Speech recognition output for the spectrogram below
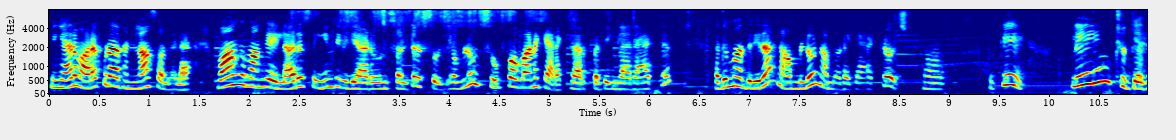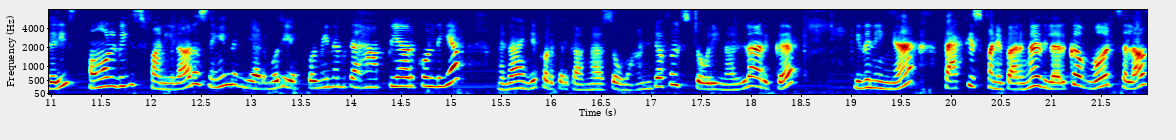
நீங்கள் யாரும் வரக்கூடாதுன்னுலாம் சொல்லலை. வாங்க வாங்க எல்லாரும் சேர்ந்து விளையாடுவோம்னு சொல்லிட்டு ஸோ எவ்வளோ சூப்பர்வான கேரக்டராக பார்த்தீங்களா ரேட்டு அது மாதிரி தான் நம்மளும் நம்மளோட கேரக்டர் வச்சுக்கணும். Okay playing together is always fun எல்லாரும் சேர்ந்து விளையாடும் போது எப்போவுமே நமக்கு ஹாப்பியாக இருக்கும் இல்லையா? அதான் இங்கே கொடுத்துருக்காங்க. ஸோ வண்டர்ஃபுல் ஸ்டோரி நல்லா இருக்கு. இது நீங்கள் ப்ராக்டிஸ் பண்ணி பாருங்கள் இதில் இருக்க வேர்ட்ஸ் எல்லாம்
